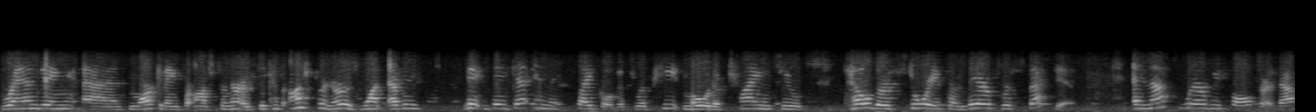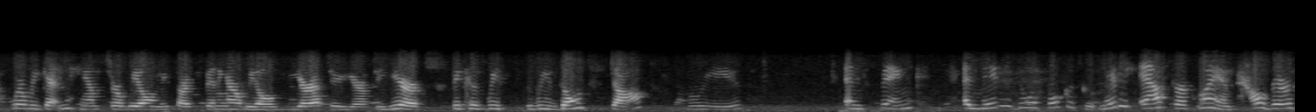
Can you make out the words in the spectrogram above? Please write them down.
branding and marketing for entrepreneurs because entrepreneurs want every they, they get in this cycle, this repeat mode of trying to tell their story from their perspective. And that's where we falter. That's where we get in the hamster wheel and we start spinning our wheels year after year after year because we we don't stop, breathe, and think and maybe do a focus group. Maybe ask our clients how they're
